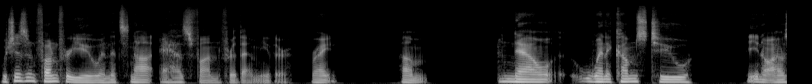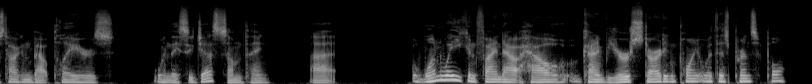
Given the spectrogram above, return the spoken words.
which isn't fun for you and it's not as fun for them either, right? Um, now, when it comes to, you know, I was talking about players when they suggest something. Uh, one way you can find out how kind of your starting point with this principle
